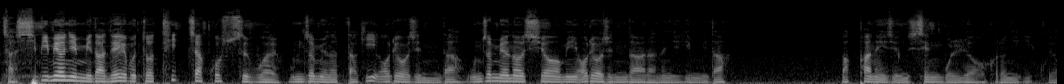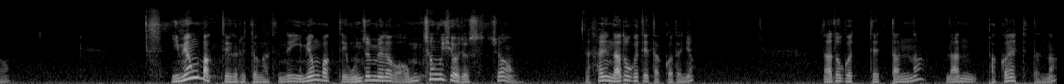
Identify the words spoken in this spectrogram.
자, 12면입니다. 내일부터 T자 코스 부활, 운전면허 따기 어려워진다. 운전면허 시험이 어려워진다라는 얘기입니다. 막판에 이제 응시생 몰려 그런 얘기 있고요. 이명박 때 그랬던 것 같은데 이명박 때 운전면허가 엄청 쉬워졌었죠. 사실 나도 그때 땄거든요. 나도 그때 땄나? 난 박근혜 때 땄나?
